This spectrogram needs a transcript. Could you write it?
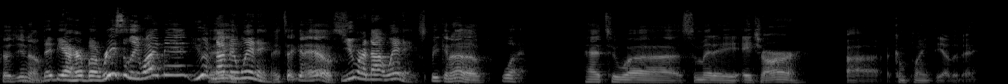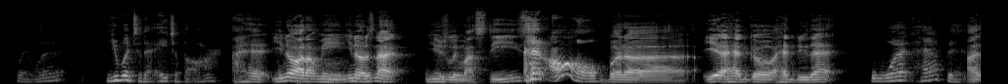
Because you know, they be out here. But recently, white men, you have not been winning. They taking L's. You are not winning. Speaking of, What? had to uh, submit a HR uh, complaint the other day. Wait, what? You went to the H of the R I had, you know, I don't mean, you know, it's not usually my steez, at all? but uh, yeah, I had to go. I had to do that. What happened? I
